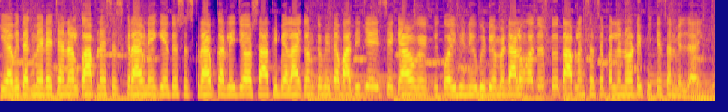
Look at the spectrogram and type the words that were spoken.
कि अभी तक मेरे चैनल को आपने सब्सक्राइब नहीं किया तो सब्सक्राइब कर लीजिए और साथ ही बेल आइकन को भी दबा दीजिए। इससे क्या होगा कि कोई भी न्यू वीडियो में डालूँगा दोस्तों तो आप लोग सबसे पहले नोटिफिकेशन मिल जाएँगे।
